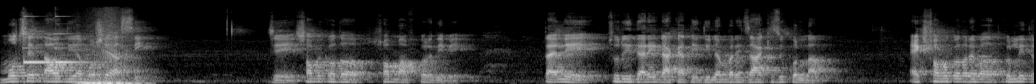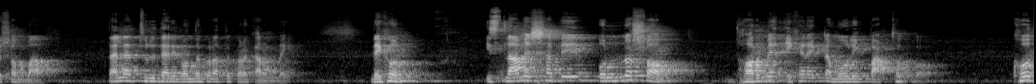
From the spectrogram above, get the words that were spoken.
মোছে তাও দিয়া বসে আছি যে সবে কদর সব মাফ করে দিবে। তাইলে চুরি ডাকাতি দুই নম্বরে যা কিছু করলাম, এক সবে কদর ইবাদত করলেই তো সব মাফ। তাহলে আর চুরি বন্ধ করার তো কোনো কারণ নেই। দেখুন, ইসলামের সাথে অন্য সব ধর্মের এখানে একটা মৌলিক পার্থক্য। খোদ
